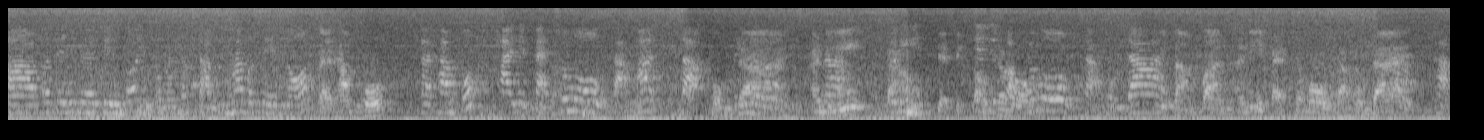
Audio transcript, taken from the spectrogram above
อ่าเปอร์เซ็นต์เคราตินก็อยู่ประมาณสัก3-5เปอร์เซ็นต์เนาะแต่ทำปุ๊บแต่ทำปุ๊บภายใน 8 ชั่วโมง สามารถสระผมได้เลยอันนี้ะตัวนี้72 72 ชั่วโมงสระผมได้คือ3วัน อันนี้ 8 ชั่วโมงสระผมได้ ค่ะ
